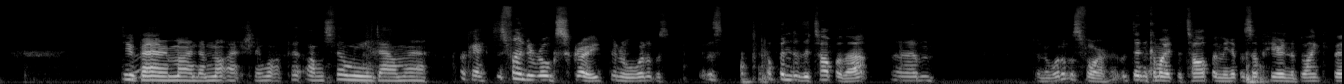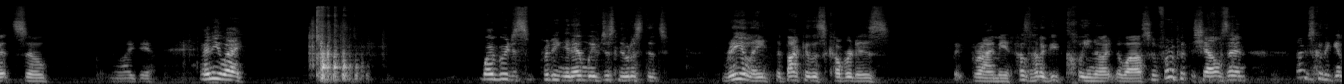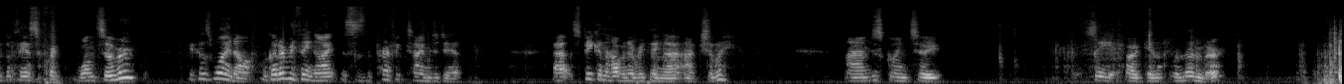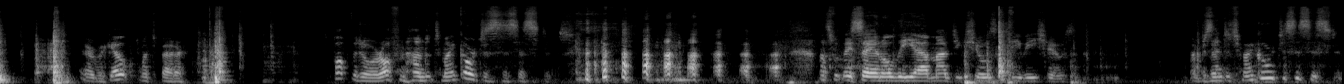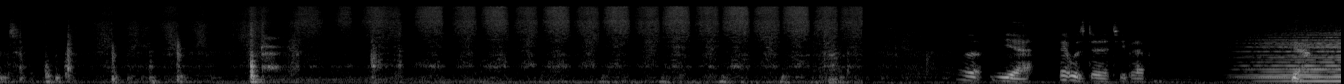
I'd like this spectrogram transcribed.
Do bear in mind I'm not actually what I was filming you down there. Okay, just found a rogue screw. Don't know what it was. It was up into the top of that. Um, don't know what it was for. It didn't come out the top. I mean, it was up here in the blank bit, so no idea. Anyway, when we were just putting it in, we've just noticed that really the back of this cupboard is a bit grimy. It hasn't had a good clean out in a while. So before I put the shelves in, I'm just going to give the place a quick once over because why not? We've got everything out. This is the perfect time to do it. Uh, speaking of having everything out, actually, I'm just going to see if I can remember. There we go, much better. Pop the door off and hand it to my gorgeous assistant. That's what they say in all the uh, magic shows and TV shows. I present it to my gorgeous assistant. Uh, yeah, it dirty, Bev. Yeah.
